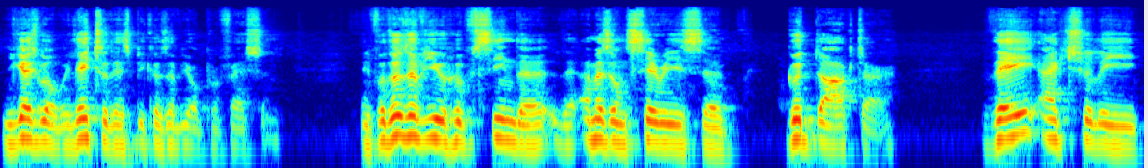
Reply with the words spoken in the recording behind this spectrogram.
You guys will relate to this because of your profession. And for those of you who've seen the, the Amazon series uh, Good Doctor, they actually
